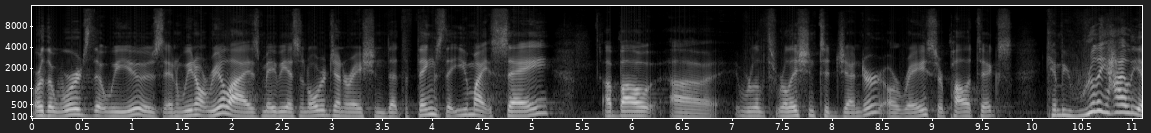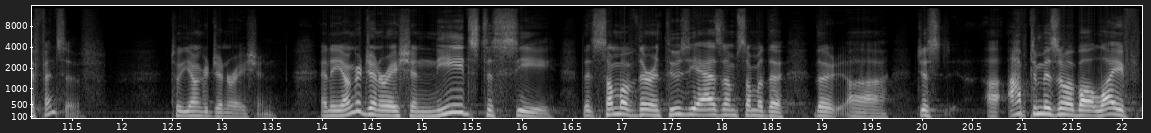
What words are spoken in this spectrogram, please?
or the words that we use, and we don't realize, maybe as an older generation, that the things that you might say about uh, relation to gender or race or politics can be really highly offensive to a younger generation. And a younger generation needs to see that some of their enthusiasm, some of the, the uh, just uh, optimism about life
